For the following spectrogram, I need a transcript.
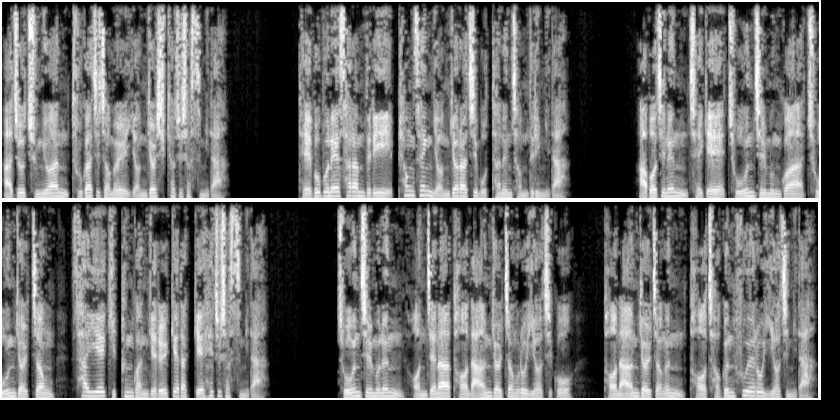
아주 중요한 두 가지 점을 연결시켜 주셨습니다. 대부분의 사람들이 평생 연결하지 못하는 점들입니다. 아버지는 제게 좋은 질문과 좋은 결정 사이의 깊은 관계를 깨닫게 해주셨습니다. 좋은 질문은 언제나 더 나은 결정으로 이어지고 더 나은 결정은 더 적은 후회로 이어집니다.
